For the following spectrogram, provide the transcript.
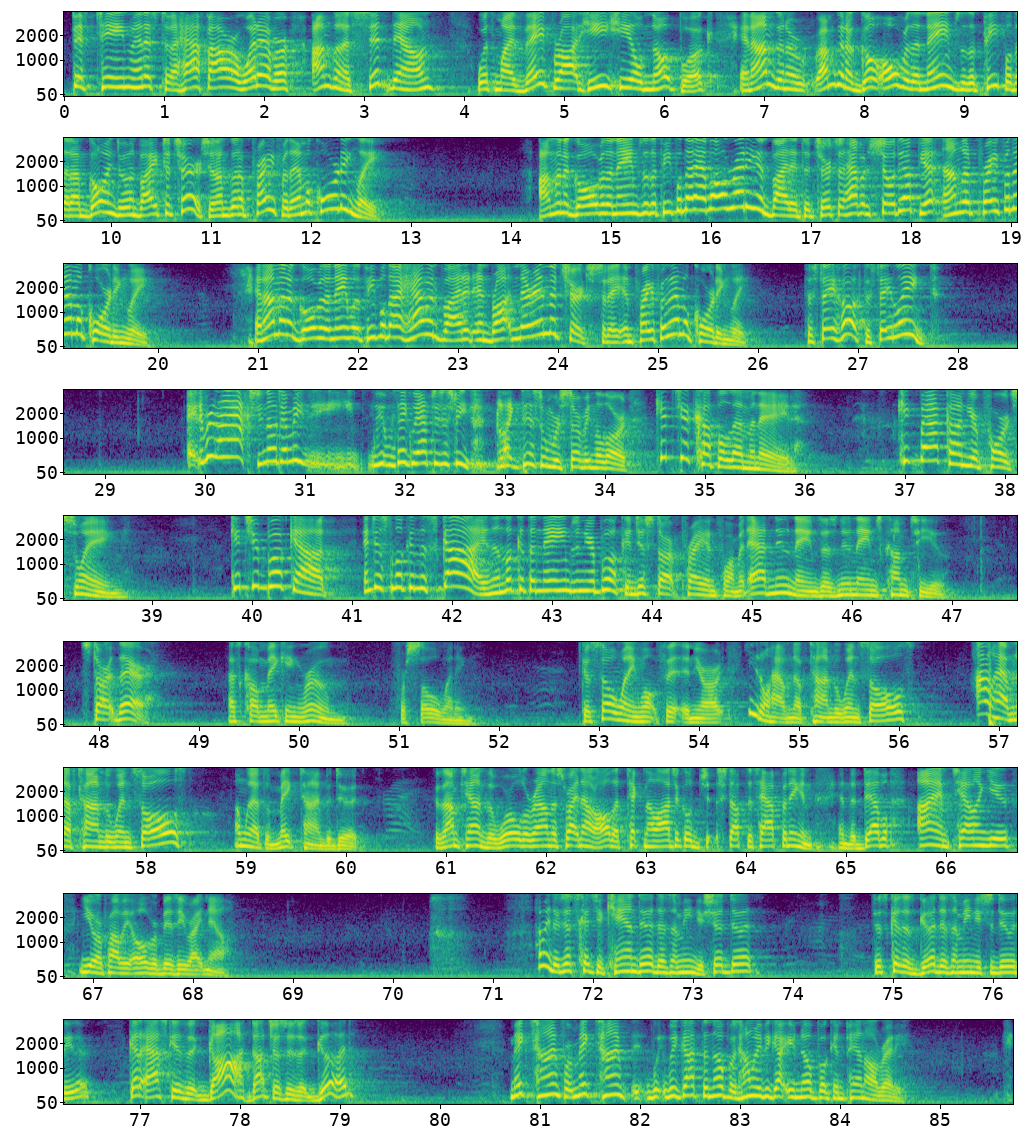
15 minutes to a half hour whatever. I'm going to sit down with my they brought he healed notebook and i'm going to i'm going to go over the names of the people that i'm going to invite to church and i'm going to pray for them accordingly. I'm going to go over the names of the people that i've already invited to church that haven't showed up yet and i'm going to pray for them accordingly. And i'm going to go over the name of the people that i have invited and brought and they're in the church today and pray for them accordingly. To stay hooked to stay linked Hey, relax, you know. I mean, we think we have to just be like this when we're serving the Lord. Get you a cup of lemonade. Kick back on your porch swing. Get your book out and just look in the sky and then look at the names in your book and just start praying for them and add new names as new names come to you. Start there. That's called making room for soul winning. Because soul winning won't fit in your heart. You don't have enough time to win souls. I don't have enough time to win souls. I'm going to have to make time to do it. Because I'm telling the world around us right now, all the technological j- stuff that's happening and, and the devil, I am telling you, you are probably over busy right now. I mean, just because you can do it doesn't mean you should do it. Just because it's good doesn't mean you should do it either. Got to ask, is it God? Not just is it good? Make time for it. Make time. We, we got the notebooks. How many of you got your notebook and pen already?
